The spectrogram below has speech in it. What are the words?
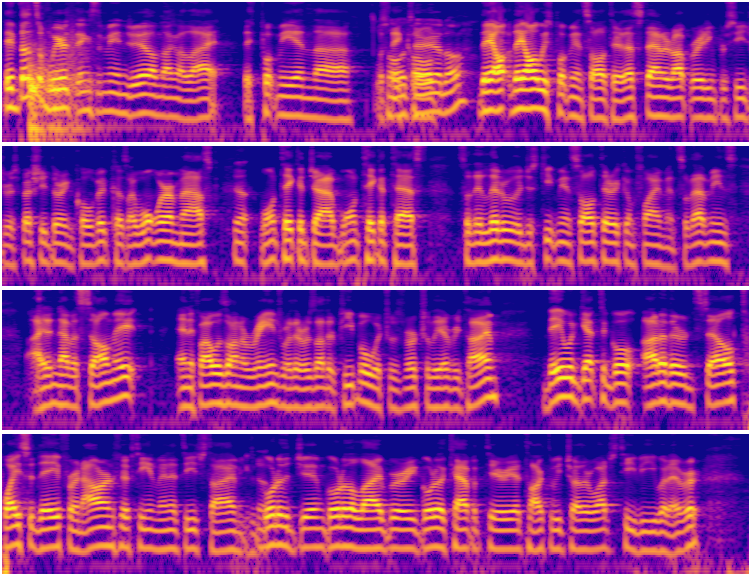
they've done some weird things to me in jail. I'm not gonna lie. They've put me in uh, what Solitary they at call all? they al- they always put me in solitary. That's standard operating procedure, especially during COVID, because I won't wear a mask, Yeah. won't take a jab, won't take a test. So they literally just keep me in solitary confinement. So that means I didn't have a cellmate, and if I was on a range where there was other people, which was virtually every time, they would get to go out of their cell twice a day for an hour and 15 minutes each time. You could Yeah. go to the gym, go to the library, go to the cafeteria, talk to each other, watch TV, whatever.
